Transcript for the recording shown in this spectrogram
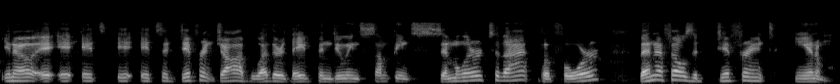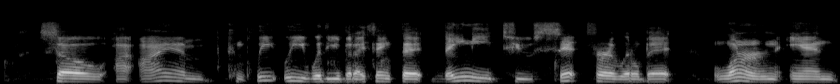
You know, it, it, it's it, it's a different job whether they've been doing something similar to that before. The NFL is a different animal. So I, I, am completely with you, but I think that they need to sit for a little bit, learn, and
